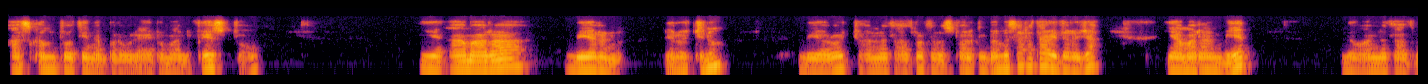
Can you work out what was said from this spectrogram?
አስቀምጦት የነበረው ላይ በማኒፌስቶ የአማራ ብሔርን ነው። ሌሎችንም ብሔሮች አነጣጥሮ ተነስተዋል። ግን በመሰረታዊ ደረጃ የአማራን ብሔር ነው አነጣጥሮ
